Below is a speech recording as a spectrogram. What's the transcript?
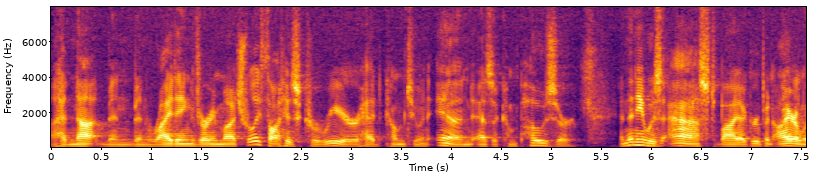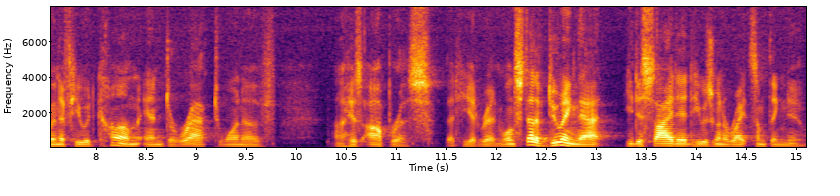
had not been, been writing very much, really thought his career had come to an end as a composer. And then he was asked by a group in Ireland if he would come and direct one of uh, his operas that he had written. Well, instead of doing that, he decided he was going to write something new.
